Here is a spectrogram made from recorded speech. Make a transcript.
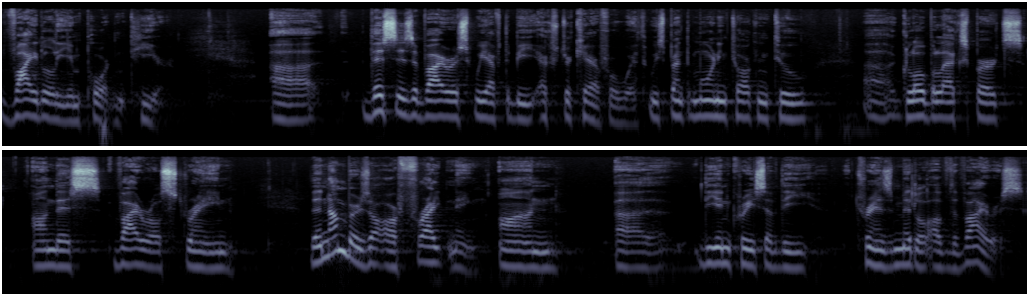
vitally important here. Uh, this is a virus we have to be extra careful with. We spent the morning talking to uh, global experts on this viral strain. The numbers are frightening on uh, the increase of the transmittal of the virus.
